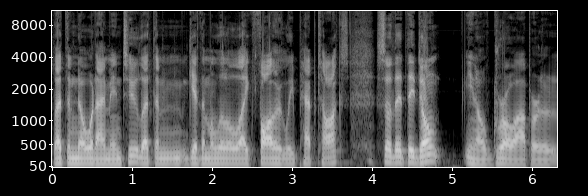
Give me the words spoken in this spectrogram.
let them know what I'm into. Let them give them a little like fatherly pep talks, so that they don't, you know, grow up or,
